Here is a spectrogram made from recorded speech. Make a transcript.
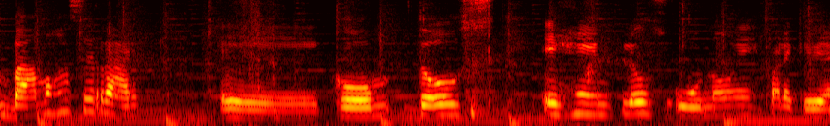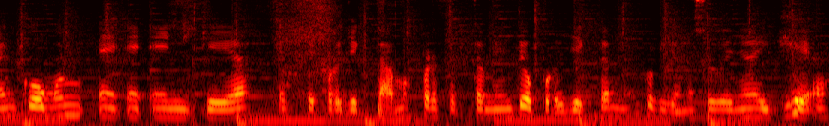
Vamos a cerrar eh, con dos ejemplos. Uno es para que vean cómo en, IKEA este, proyectamos perfectamente o proyectan, porque yo no soy dueña de IKEA,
